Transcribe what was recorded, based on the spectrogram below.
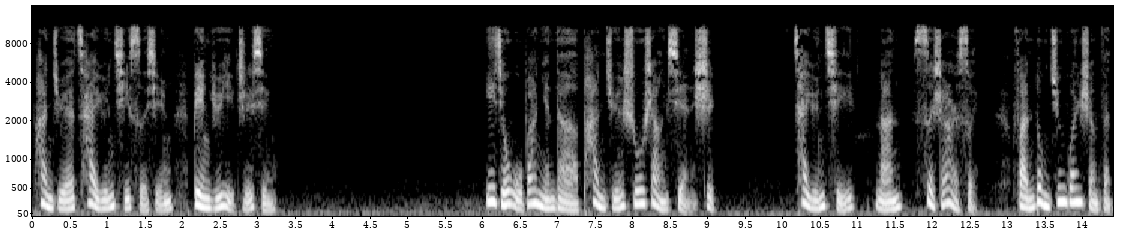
判决蔡云奇死刑，并予以执行。一九五八年的判决书上显示，蔡云奇，男，四十二岁，反动军官身份，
